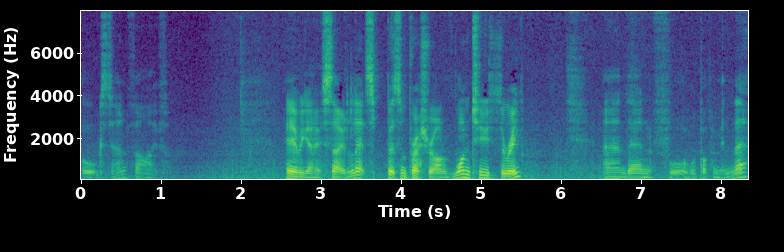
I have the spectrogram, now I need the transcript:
Orcs turn five. Here we go. So let's put some pressure on. One, two, three. And then four. We'll pop him in there.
